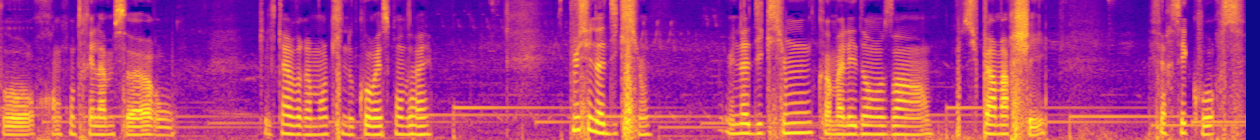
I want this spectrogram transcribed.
pour rencontrer l'âme sœur ou quelqu'un vraiment qui nous correspondrait. Plus une addiction. Une addiction comme aller dans un supermarché, faire ses courses,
